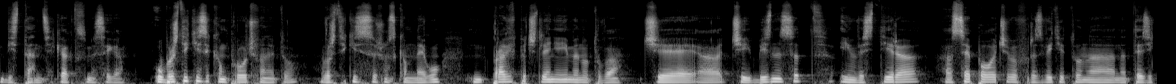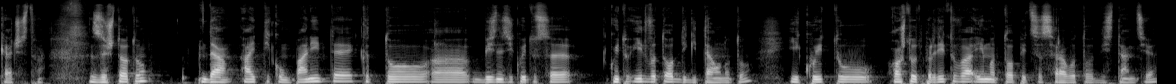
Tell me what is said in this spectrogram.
дистанция, както сме сега. Обръщайки се към проучването, връщайки се всъщност към него, прави впечатление именно това, че, а, че и бизнесът инвестира а, все повече в развитието на, на тези качества. Защото, да, IT компаниите като а, бизнеси, които са които идват от дигиталното и които още от преди това имат опит с работа от дистанция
